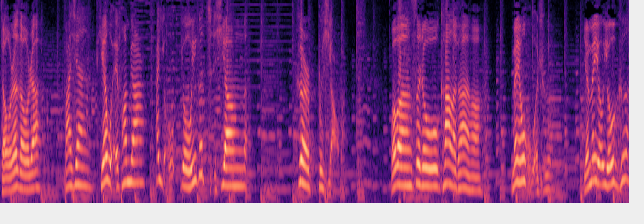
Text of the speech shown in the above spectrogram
走着走着，发现铁轨旁边还有有一个纸箱子，个儿不小啊。我往四周看了看，哈，没有火车，也没有游客。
